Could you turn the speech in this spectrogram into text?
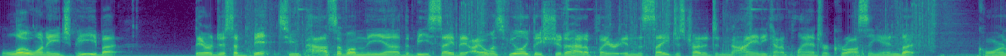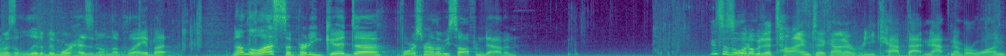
low on HP, but they were just a bit too passive on the uh, the B site. They, I almost feel like they should have had a player in the site just try to deny any kind of plant or crossing in, but Corn was a little bit more hesitant on the play. But nonetheless, a pretty good uh, force round that we saw from Davin. This is a little bit of time to kind of recap that map number one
